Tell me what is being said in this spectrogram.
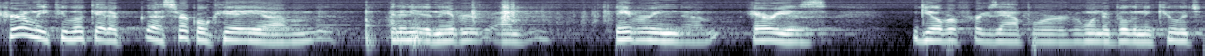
Currently, if you look at a, a Circle K um, in any of the neighbor, um, neighboring um, areas, Gilbert, for example, or the one they're building in Coolidge,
